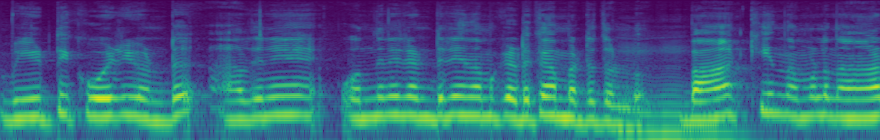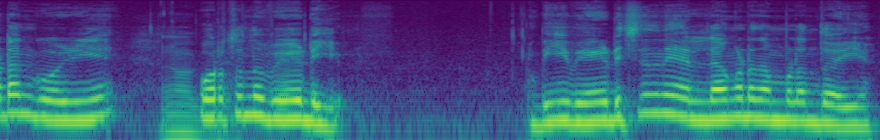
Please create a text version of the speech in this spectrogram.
വീട്ടിൽ കോഴിയുണ്ട്. അതിനെ ഒന്നിനെ രണ്ടിനെ നമുക്ക് എടുക്കാൻ പറ്റത്തുള്ളൂ. ബാക്കി നമ്മൾ നാടൻ കോഴിയെ പുറത്തുനിന്ന് വേടിക്കും. അപ്പോൾ ഈ വേടിച്ചതിനെ എല്ലാം കൂടെ നമ്മൾ എന്തോ ചെയ്യും?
